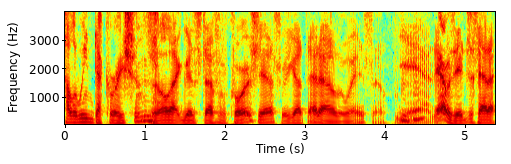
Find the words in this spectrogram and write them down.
Halloween decorations and all that good stuff. Of course, yes, we got that out of the way. So yeah, that was it. Just had a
